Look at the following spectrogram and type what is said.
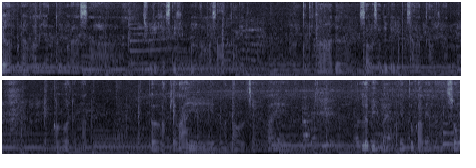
Jangan pernah kalian tuh merasa curiga sedikit pun dengan pasangan kalian. Ketika ada salah satu dari pasangan kalian dengan lelaki lain atau cewek lain. Lebih baiknya tuh kalian langsung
